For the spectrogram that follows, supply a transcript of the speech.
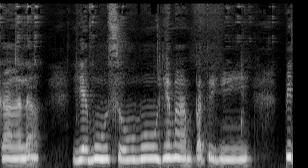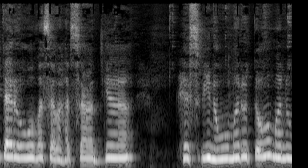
కాల యమో సోమో హ్యమాంపతి పితరో వసవః సాధ్య హ్యస్వినో మరుతో మను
